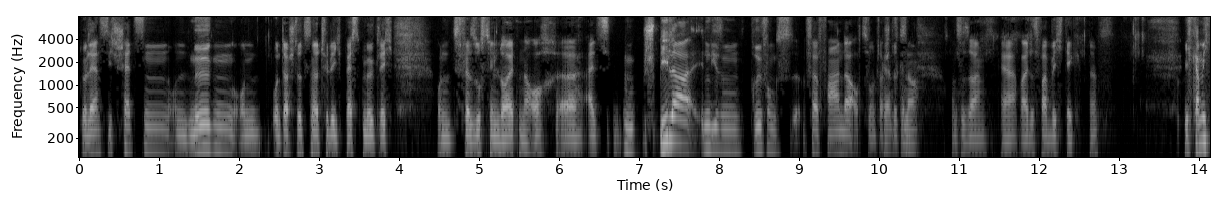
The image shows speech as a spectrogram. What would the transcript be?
du lernst dich schätzen und mögen und unterstützt natürlich bestmöglich und versuchst den Leuten auch äh, als Spieler in diesem Prüfungsverfahren da auch zu unterstützen genau. und zu sagen, ja, weil das war wichtig. Ne? Ich kann mich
